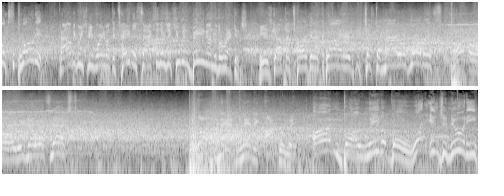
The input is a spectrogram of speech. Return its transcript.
Table! Exploded! I don't think we should be worried about the table, Saxton. There's a human being under the wreckage. He's got the target acquired. Just a matter of moments. Uh-oh, we know what's next. Oh, man, landing awkwardly. Unbelievable. What ingenuity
